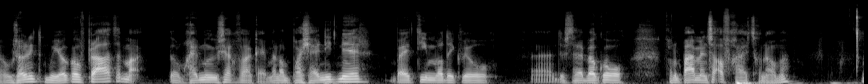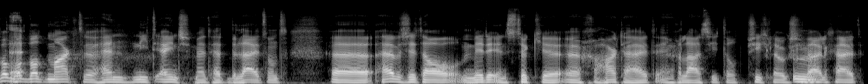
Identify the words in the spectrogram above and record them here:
hoezo niet? Daar moet je ook over praten. Maar op een gegeven moment moet je zeggen van oké, maar dan pas jij niet meer bij het team wat ik wil. Uh, dus daar hebben we ook al van een paar mensen afscheid genomen. Wat, wat, wat maakte hen niet eens met het beleid? Want uh, hè, we zitten al midden in een stukje uh, gehardheid in relatie tot psychologische mm. veiligheid.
